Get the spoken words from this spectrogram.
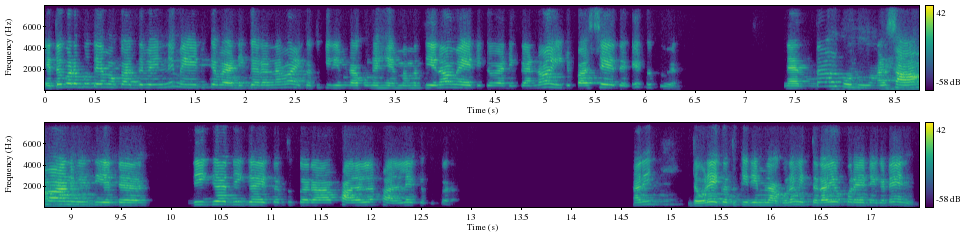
එතකොට පුතේ මොකද්ද වෙන්නේ? මේ ටික වැඩි කරනවා එකතු කිරීම ලකුණ හැමම තියෙනවා මේ ටික වැඩි කරනවා ඊට පස්සේ ඒ දෙක එකතු වෙනවා. නැත්තම් පුළුවන් සාමාන්‍ය විදියට දිග දිග එකතු කරා පළල පළල එකතු කරා. හරි? එතකොට එකතු කිරීම ලකුණ විතරයි ඔපරේට් එකට එන්නේ.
